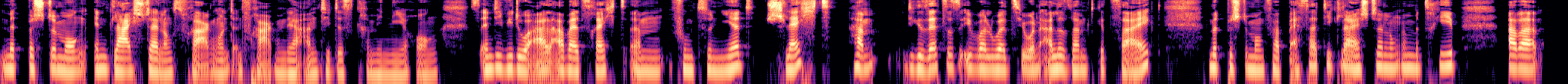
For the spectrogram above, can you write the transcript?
Mitbestimmung in Gleichstellungsfragen und in Fragen der Antidiskriminierung. Das Individualarbeitsrecht ähm, funktioniert schlecht, haben die Gesetzesevaluation allesamt gezeigt. Mitbestimmung verbessert die Gleichstellung im Betrieb, aber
